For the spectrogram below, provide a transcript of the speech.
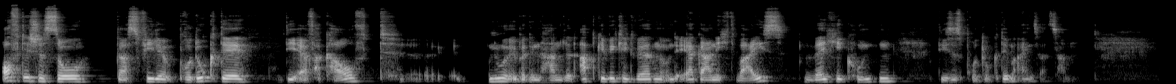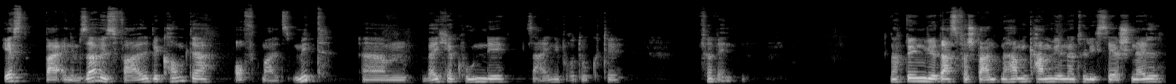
Oft ist es so, dass viele Produkte, die er verkauft, nur über den Handel abgewickelt werden und er gar nicht weiß, welche Kunden dieses Produkt im Einsatz haben. Erst bei einem Servicefall bekommt er oftmals mit, ähm, welcher Kunde seine Produkte verwenden. Nachdem wir das verstanden haben, kamen wir natürlich sehr schnell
